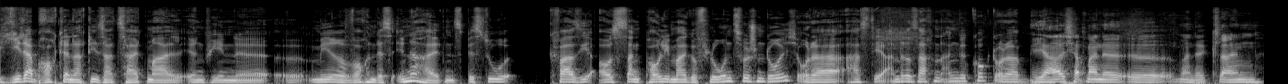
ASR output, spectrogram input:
Jeder braucht ja nach dieser Zeit mal irgendwie eine, äh, mehrere Wochen des Innehaltens. Bist du quasi aus St. Pauli mal geflohen zwischendurch oder hast dir andere Sachen angeguckt oder? Ja, ich habe meine äh, meine kleinen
